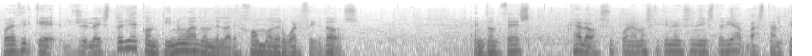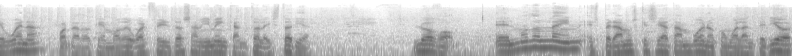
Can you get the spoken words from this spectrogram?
puedo decir que la historia continúa donde la dejó Modern Warfare 2. Entonces, claro, suponemos que tiene una historia bastante buena, dado que Modern Warfare 2 a mí me encantó la historia. Luego, el modo online esperamos que sea tan bueno como el anterior,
